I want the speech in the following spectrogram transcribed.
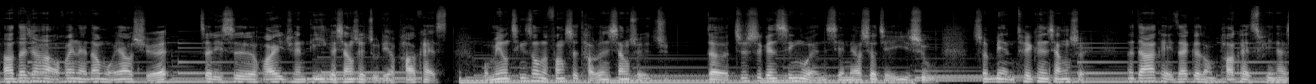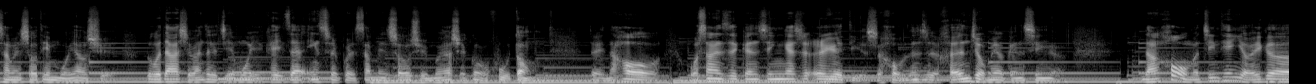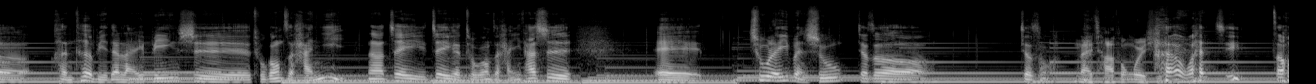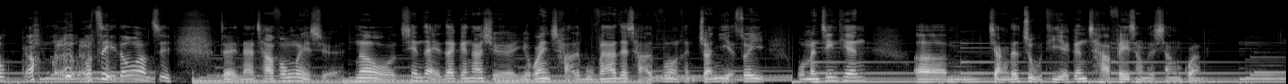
好，大家好，欢迎来到魔药学，这里是华语圈第一个香水主题的 podcast。我们用轻松的方式讨论香水的知识跟新闻，闲聊嗅觉艺术，顺便推坑香水。那大家可以在各种 podcast 平台上面收听魔药学。如果大家喜欢这个节目，也可以在 Instagram 上面搜寻魔药学跟我互动。对，然后我上一次更新应该是二月底的时候，真是很久没有更新了。然后我们今天有一个很特别的来宾是涂公子韩毅。那这这个涂公子韩毅他是，诶，出了一本书，叫做叫什么？奶茶风味学。忘记。糟糕，我自己都忘记。对，奶茶风味学。那我现在也在跟他学有关于茶的部分，他在茶的部分很专业，所以我们今天呃讲的主题也跟茶非常的相关。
